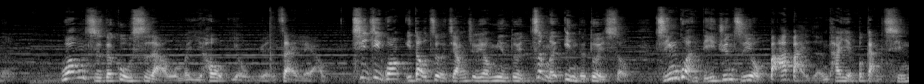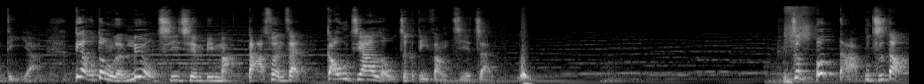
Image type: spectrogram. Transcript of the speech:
呢？汪直的故事啊，我们以后有缘再聊。戚继光一到浙江就要面对这么硬的对手，尽管敌军只有八百人，他也不敢轻敌呀、啊，调动了六七千兵马，打算在高家楼这个地方接战。这不打不知道，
